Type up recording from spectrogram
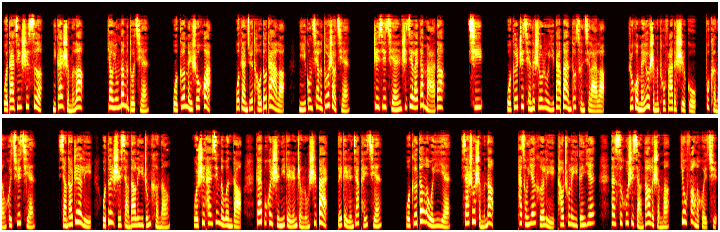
我大惊失色：“你干什么了？要用那么多钱？”我哥没说话，我感觉头都大了。你一共欠了多少钱？这些钱是借来干嘛的？七，我哥之前的收入一大半都存起来了，如果没有什么突发的事故，不可能会缺钱。想到这里，我顿时想到了一种可能。我试探性的问道：“该不会是你给人整容失败，得给人家赔钱？”我哥瞪了我一眼，瞎说什么呢？他从烟盒里掏出了一根烟，但似乎是想到了什么，又放了回去。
